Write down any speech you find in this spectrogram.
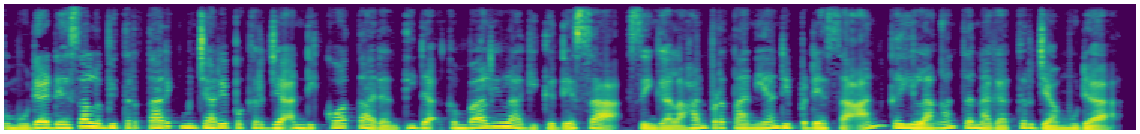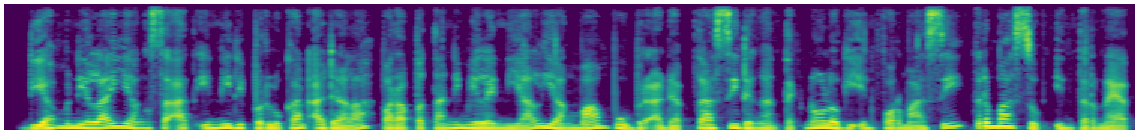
Pemuda desa lebih tertarik mencari pekerjaan di kota dan tidak kembali lagi ke desa, sehingga lahan pertanian di pedesaan kehilangan tenaga kerja muda. Dia menilai yang saat ini diperlukan adalah para petani milenial yang mampu beradaptasi dengan teknologi informasi termasuk internet.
